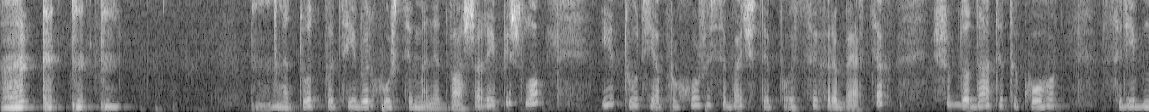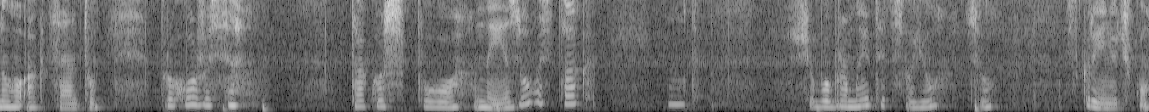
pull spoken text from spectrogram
Тут по цій верхушці в мене два шари пішло. І тут я проходжуся, бачите, по ось цих реберцях, щоб додати такого срібного акценту. Проходжуся також по низу, ось так, от, щоб обрамити свою цю скринючку.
